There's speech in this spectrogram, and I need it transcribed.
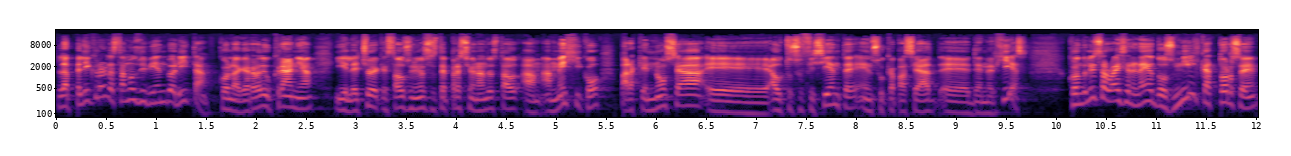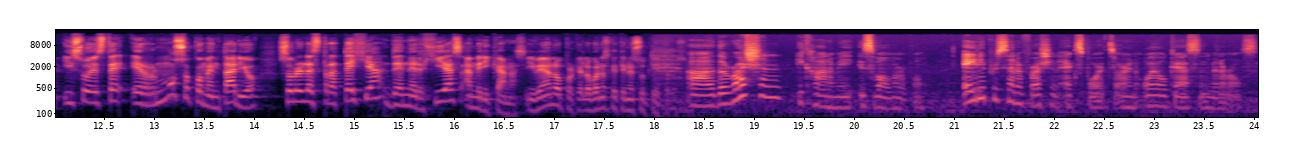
La película la estamos viviendo ahorita con la guerra de Ucrania y el hecho de que Estados Unidos esté presionando a, México para que no sea eh, autosuficiente en su capacidad eh, de energías. Cuando Lisa Rice en el año 2014 hizo este hermoso comentario sobre la estrategia de energías americanas. Y véanlo porque lo bueno es que tiene subtítulos. Uh, the Russian economy is vulnerable. 80% of Russian exports are in oil, gas, and minerals.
